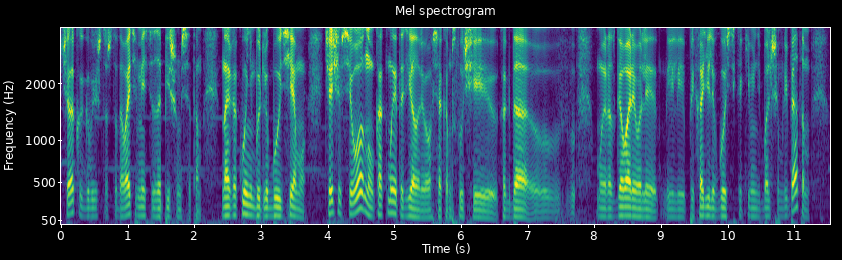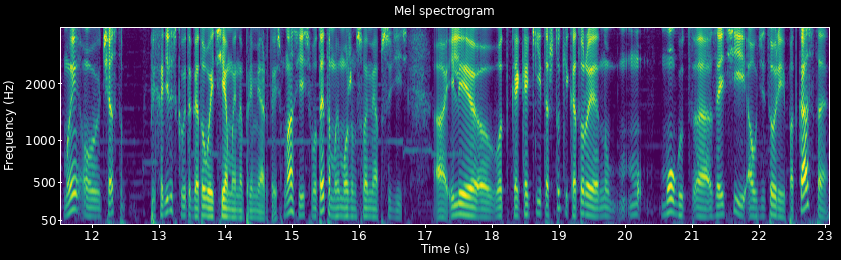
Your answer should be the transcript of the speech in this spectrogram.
к человеку и говоришь, что давайте вместе запишемся там на какую-нибудь любую тему. Чаще всего, ну, как мы это делали, во всяком случае, когда э, мы разговаривали или приходили в гости к каким-нибудь большим ребятам, мы часто приходили с какой-то готовой темой, например. То есть у нас есть вот это, мы можем с вами обсудить. А, или э, вот какие-то штуки, которые ну, могут а, зайти аудитории подкаста,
